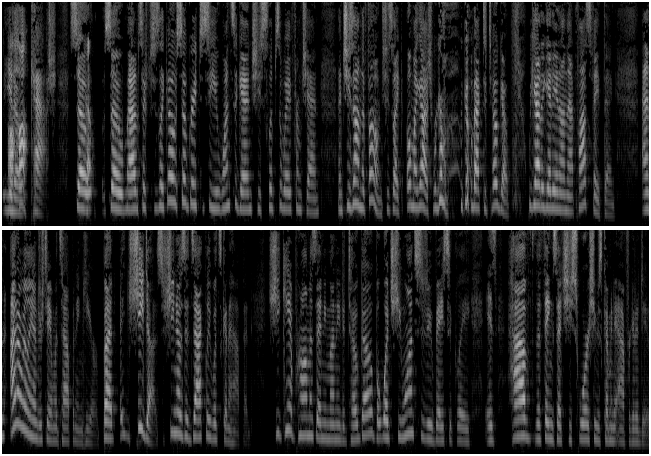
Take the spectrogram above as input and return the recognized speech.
You know, Aha. cache. So, Yeah. so Madam Secretary's like, "Oh, so great to see you once again." She slips away from Chen, and she's on the phone. She's like, "Oh my gosh, we're going we're back to Togo. We got to get in on that phosphate thing." And I don't really understand what's happening here, but she does. She knows exactly what's going to happen. She can't promise any money to Togo, but what she wants to do basically is have the things that she swore she was coming to Africa to do.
